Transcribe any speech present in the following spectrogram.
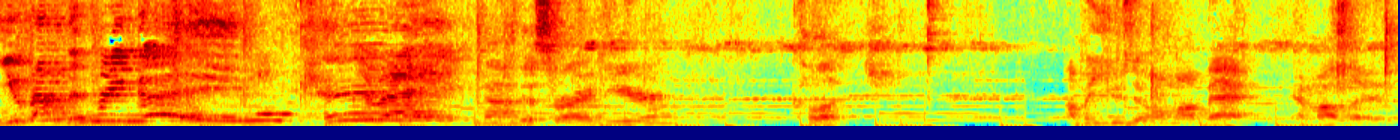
you wrapped it pretty good. Okay. Right. Now this right here, clutch. I'm gonna use it on my back and my legs.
